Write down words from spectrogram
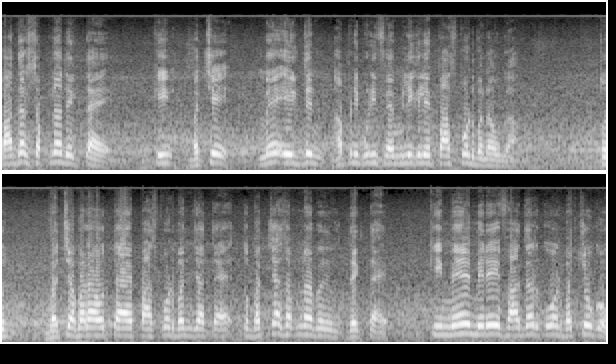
फादर सपना देखता है कि, बच्चे, मैं एक दिन अपनी पूरी फैमिली के लिए पासपोर्ट बनाऊँगा। तो बच्चा बड़ा होता है पासपोर्ट बन जाता है तो बच्चा सपना देखता है कि मैं मेरे फादर को और बच्चों को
